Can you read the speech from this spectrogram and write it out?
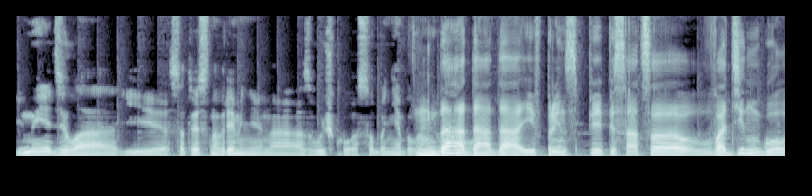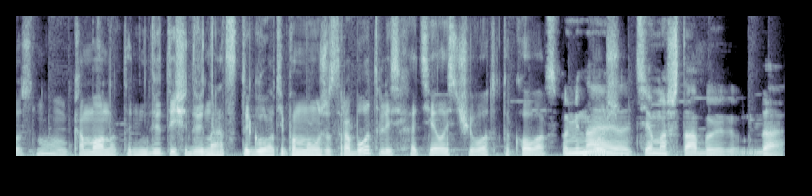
иные дела, и, соответственно, времени на озвучку особо не было. Да, никакого. да, да, и в принципе писаться в один голос, ну, come on, это не 2012 год. Типа мы уже сработались, хотелось чего-то такого Вспоминая больше. те масштабы, да,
